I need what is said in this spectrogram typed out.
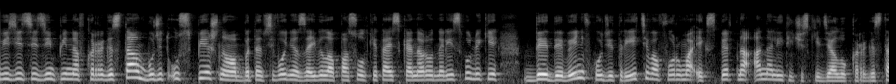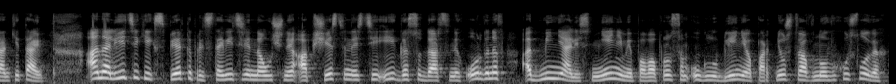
визит Си Цзиньпина в Кыргызстан будет успешным. Об этом сегодня заявила посол Китайской Народной Республики Дэ Дэвэнь в ходе третьего форума «Экспертно-аналитический диалог Кыргызстан-Китай». Аналитики, эксперты, представители научной общественности и государственных органов обменялись мнениями по вопросам углубления партнерства в новых условиях,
